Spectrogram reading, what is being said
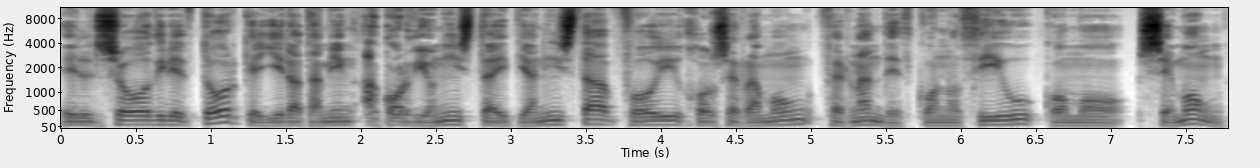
El so director, que era también acordeonista y pianista, fue José Ramón Fernández, conocido como Semón.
